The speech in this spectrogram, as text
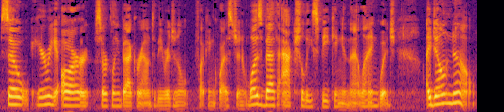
So here we are circling back around to the original fucking question. Was Beth actually speaking in that language? I don't know.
